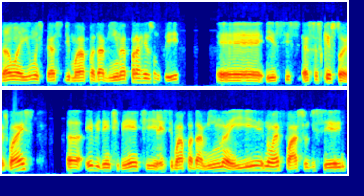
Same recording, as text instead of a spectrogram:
dão aí uma espécie de mapa da mina para resolver é, esses, essas questões. Mas, uh, evidentemente, esse mapa da mina aí não é fácil de ser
